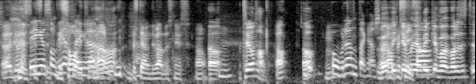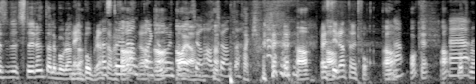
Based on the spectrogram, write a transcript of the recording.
det, är ingen som vet längre. Det bestämde vi alldeles nyss. Ja. Mm. Tre och en halv? Ja. Ja. Mm. Boränta kanske? Men, vilken, ja, vilken, var, var det styrränta eller boränta? Nej, boränta. Styrräntan ja. kan nog inte vara 3,5 tror jag inte. Tack. ja. Nej, styrräntan är 2. Ja. Okej, okay. ja, låter bra.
